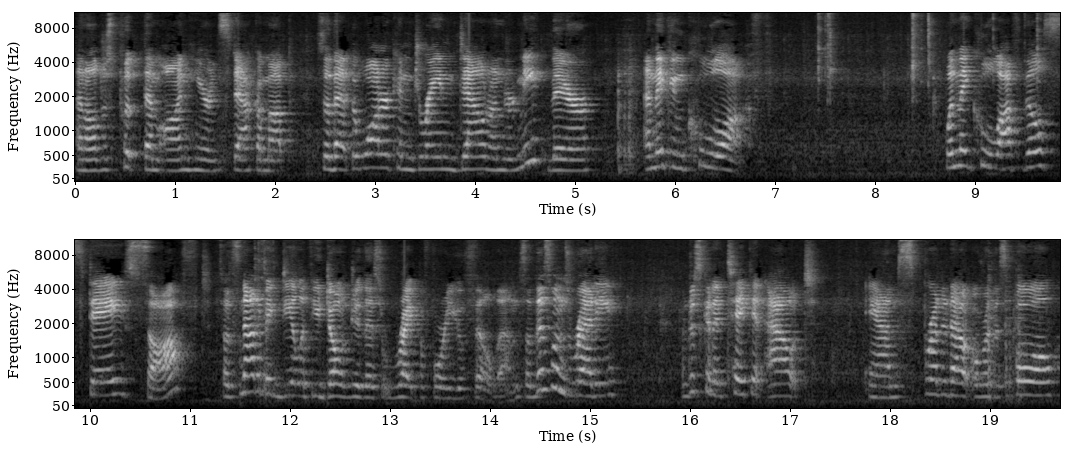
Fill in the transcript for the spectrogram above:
and I'll just put them on here and stack them up so that the water can drain down underneath there and they can cool off. When they cool off, they'll stay soft. So it's not a big deal if you don't do this right before you fill them. So this one's ready. I'm just gonna take it out and spread it out over this bowl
